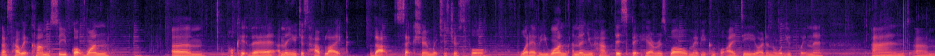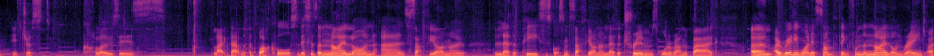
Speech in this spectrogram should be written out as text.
that's how it comes. So you've got one um, pocket there, and then you just have like that section, which is just for whatever you want. And then you have this bit here as well. Maybe you can put ID, or I don't know what you'd put in there and um, it just closes like that with the buckle. So this is a nylon and Saffiano leather piece. It's got some Saffiano leather trims all around the bag. Um, I really wanted something from the nylon range. I,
